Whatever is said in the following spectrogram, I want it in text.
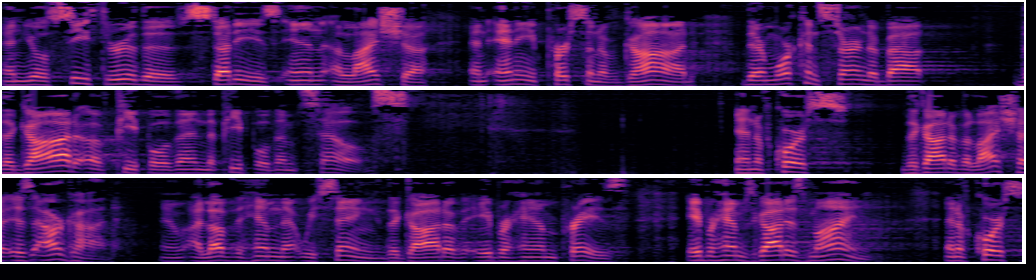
and you'll see through the studies in Elisha and any person of God, they're more concerned about the God of people than the people themselves. And of course, the God of Elisha is our God. And I love the hymn that we sing, the God of Abraham praise. Abraham's God is mine. And of course,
